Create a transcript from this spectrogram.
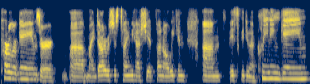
parlor games or uh, my daughter was just telling me how she had fun all weekend um, basically doing a cleaning game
